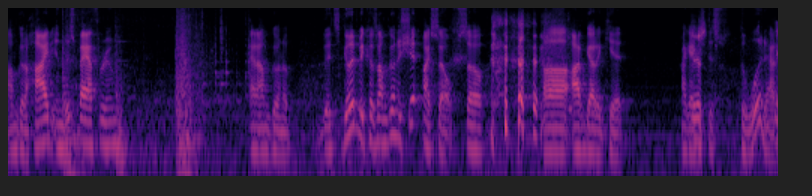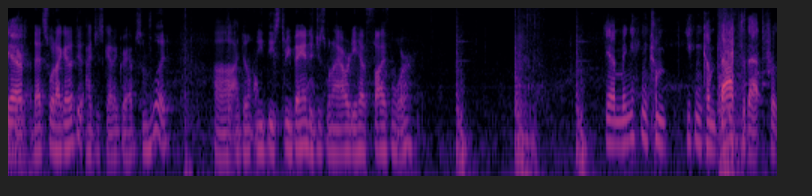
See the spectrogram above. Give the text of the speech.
I'm gonna hide in this bathroom, and I'm gonna. It's good because I'm gonna shit myself. So uh, I've got to get. I gotta There's- get this the wood out of Yeah. here. That's what I gotta do. I just gotta grab some wood. Uh, I don't need these three bandages when I already have five more. Yeah, I mean, you can come you can come back to that for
